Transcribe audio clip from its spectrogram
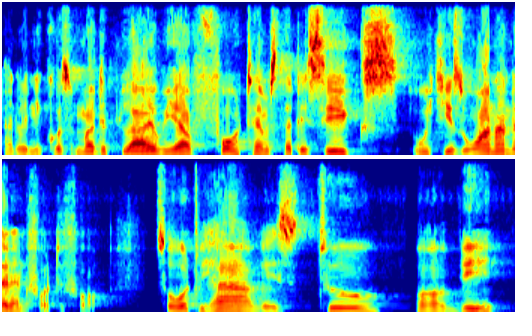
And when you cross multiply, we have 4 times 36, which is 144. So what we have is 2 power b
